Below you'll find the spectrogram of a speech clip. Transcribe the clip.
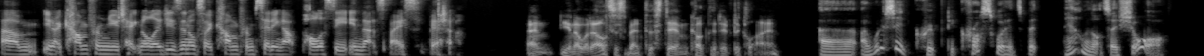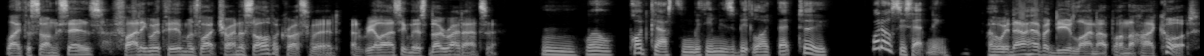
um, you know, come from new technologies and also come from setting up policy in that space better. And you know what else is meant to stem cognitive decline? Uh, I would have said cryptic crosswords, but now I'm not so sure. Like the song says, fighting with him was like trying to solve a crossword and realizing there's no right answer. Mm, well, podcasting with him is a bit like that too. What else is happening? Well, we now have a new lineup on the High Court,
